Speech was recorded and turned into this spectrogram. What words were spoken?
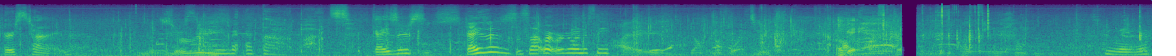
First time. Missouri. I'm at the hot pots. Geysers? Geysers? Is that what we're going to see? I don't know what to. Okay. She waving.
